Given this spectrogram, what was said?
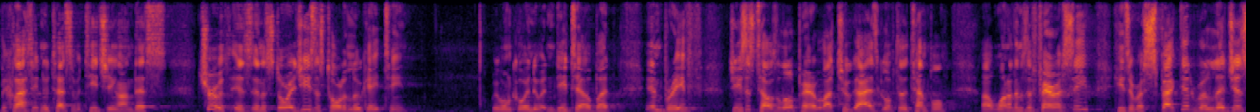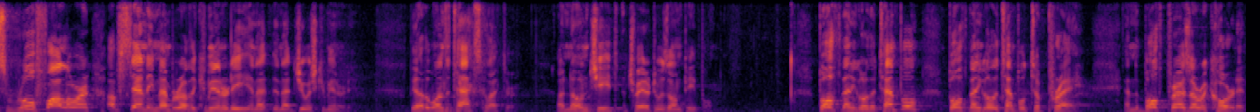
The classic New Testament teaching on this truth is in a story Jesus told in Luke 18. We won't go into it in detail, but in brief, Jesus tells a little parable about two guys go up to the temple. Uh, one of them's a Pharisee. He's a respected, religious, rule follower, upstanding member of the community in that, in that Jewish community. The other one's a tax collector, a known cheat, a traitor to his own people. Both men go to the temple. Both men go to the temple to pray. And the, both prayers are recorded.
